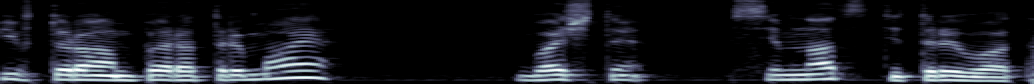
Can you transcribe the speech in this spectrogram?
1,5 А тримає. Бачите, 17,3 Вт.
